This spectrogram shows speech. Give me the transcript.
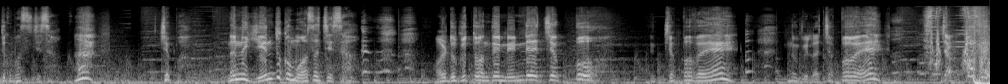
ఎందుకు మోసం చేశా చెప్పు. నన్ను ఎందుకు మోసం చేశా అడుగుతోంది నిన్నే చెప్పు. చెప్పవే. నువ్వు ఇలా చెప్పవే. చెప్పవే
